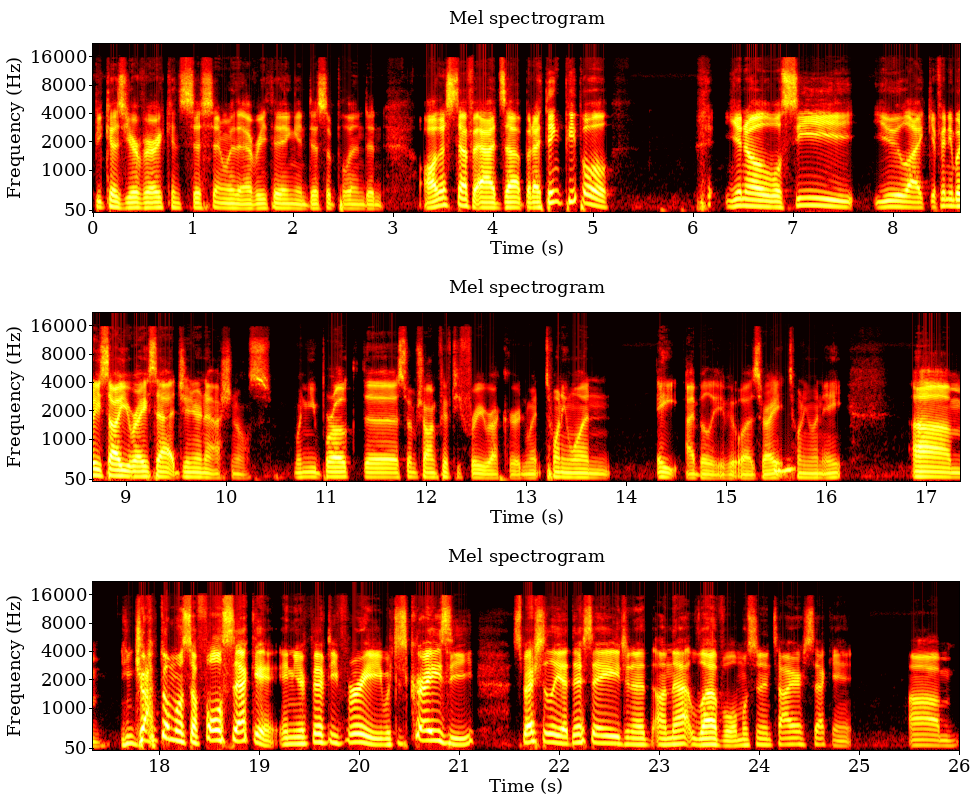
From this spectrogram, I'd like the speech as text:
because you're very consistent with everything and disciplined and all this stuff adds up. But I think people, you know, will see you like if anybody saw you race at junior nationals when you broke the swim strong 50 free record and went 21 8, I believe it was, right? Mhm. 21 8. Um, you dropped almost a full second in your 50 free, which is crazy, especially at this age and on that level, almost an entire second. Um,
